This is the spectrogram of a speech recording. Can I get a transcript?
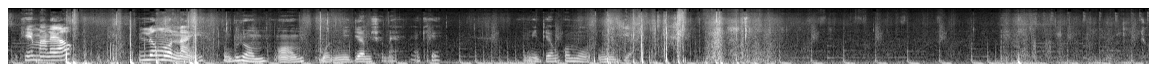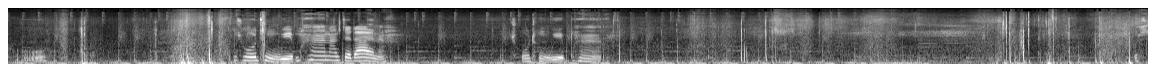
โอเคมาแล้วเรื่องหมดไหนคุณผู้ชมอ๋อหมดมีเดียมใช่ไหมโอเคมีเดียมก็หมดมีเดียมโถ โชว์ถึงเวฟห้าน่าจะได้นะ โชว์ถึงเวฟห้าโอเค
